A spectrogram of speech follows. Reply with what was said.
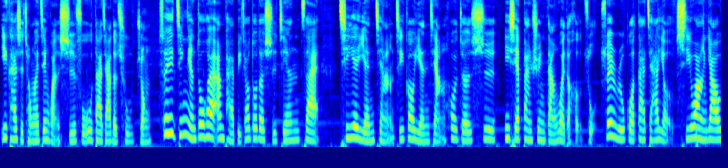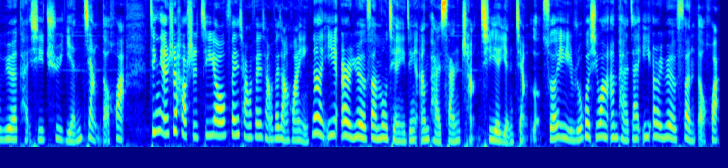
一开始成为监管师，服务大家的初衷。所以今年都会安排比较多的时间在。企业演讲、机构演讲，或者是一些办训单位的合作。所以，如果大家有希望邀约凯西去演讲的话，今年是好时机哦，非常非常非常欢迎。那一二月份目前已经安排三场企业演讲了，所以如果希望安排在一二月份的话，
